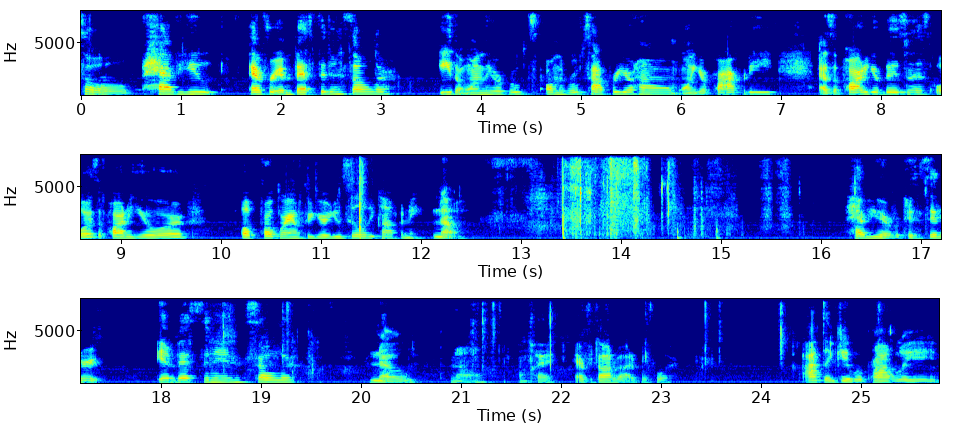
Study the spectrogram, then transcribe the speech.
So, have you ever invested in solar, either on your roots on the rooftop of your home, on your property, as a part of your business, or as a part of your a program through your utility company? No, Have you ever considered investing in solar? no. No. Okay. Ever thought about it before? I think it would probably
